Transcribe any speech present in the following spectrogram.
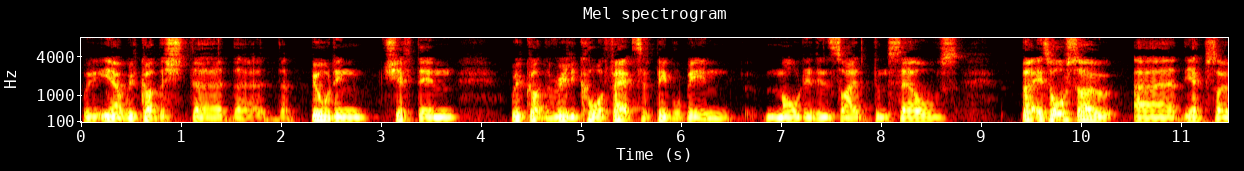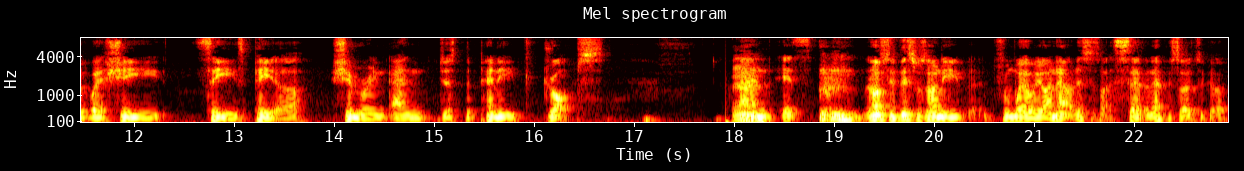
We, you know, we've got the sh- the, the the building shifting. We've got the really cool effects of people being molded inside themselves. But it's also uh, the episode where she sees Peter shimmering and just the penny drops. Mm. And it's and obviously this was only from where we are now. This is like seven episodes ago,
